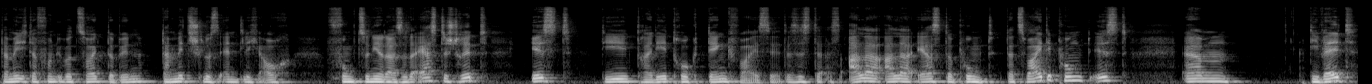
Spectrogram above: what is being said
damit ich davon überzeugter bin, damit es schlussendlich auch funktioniert? Also der erste Schritt ist die 3D-Druck-Denkweise. Das ist das aller, allererste Punkt. Der zweite Punkt ist, ähm, die Welt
